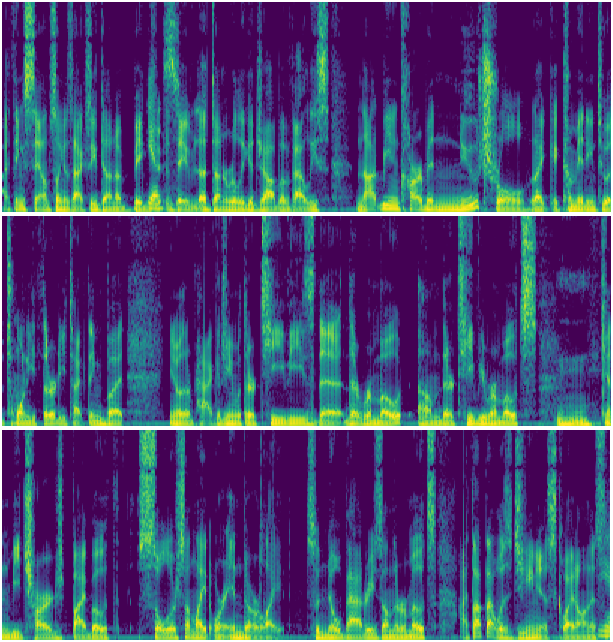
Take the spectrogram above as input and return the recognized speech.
I think Samsung has actually done a big. Yes. They've uh, done a really good job of at least not being carbon neutral, like committing to a 2030 type thing. But you know, their packaging with their TVs, the their remote, um, their TV remotes can be charged by both solar sunlight or indoor light, so no batteries on the remotes. I thought that was genius, quite honestly.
